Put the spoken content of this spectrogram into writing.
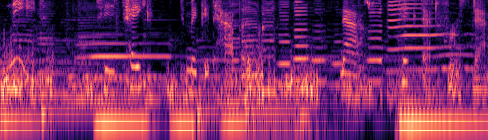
need to take to make it happen? Now, take that first step.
